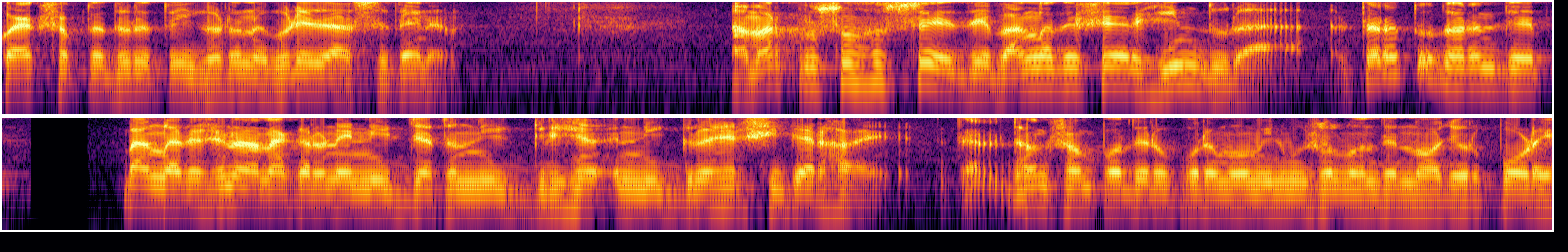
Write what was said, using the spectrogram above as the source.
কয়েক সপ্তাহ ধরে তো এই ঘটনা ঘটে যাচ্ছে, তাই না? আমার প্রশ্ন হচ্ছে যে বাংলাদেশের হিন্দুরা, তারা তো ধরেন যে বাংলাদেশে নানা কারণে নির্যাতন নিগৃহ নিগ্রহের শিকার হয়। তার ধন সম্পদের উপরে মমিন মুসলমানদের নজর পড়ে,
